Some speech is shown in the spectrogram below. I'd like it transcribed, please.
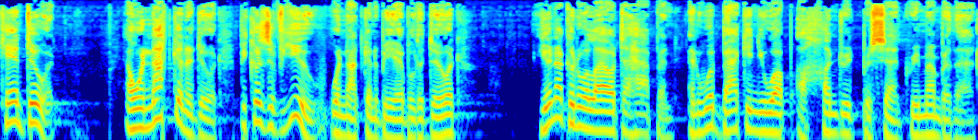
Can't do it. And we're not going to do it because of you. We're not going to be able to do it. You're not going to allow it to happen. And we're backing you up 100%. Remember that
